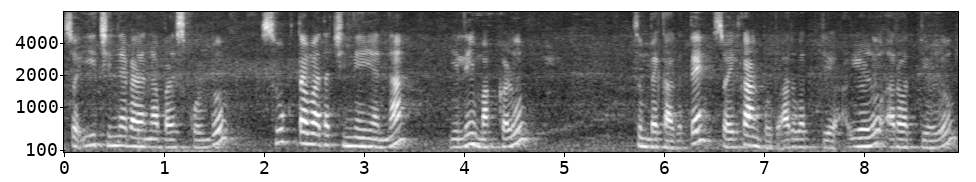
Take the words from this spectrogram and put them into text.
ಸೊ ಈ ಚಿಹ್ನೆಗಳನ್ನು ಬಳಸ್ಕೊಂಡು ಸೂಕ್ತವಾದ ಚಿಹ್ನೆಯನ್ನು ಇಲ್ಲಿ ಮಕ್ಕಳು ತುಂಬಬೇಕಾಗುತ್ತೆ. ಸೊ ಇಲ್ಲಿ ಕಾಣ್ಬೋದು. ಅರವತ್ತೇ ಏಳು, ಅರವತ್ತೇಳು,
